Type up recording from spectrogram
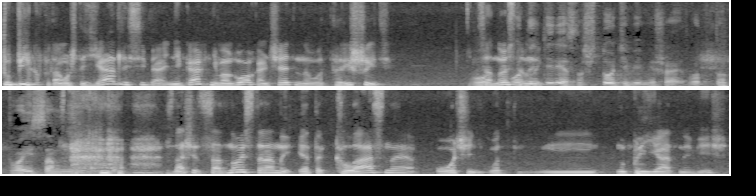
тупик, потому что я для себя никак не могу окончательно вот решить, вот, с одной стороны... Вот интересно, что тебе мешает? Вот твои сомнения. Значит, с одной стороны, это классная, очень вот, ну, приятная вещь.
